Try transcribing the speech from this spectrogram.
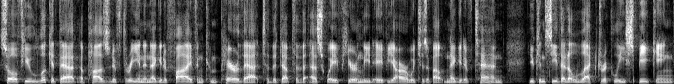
So if you look at that, a positive 3 and a negative 5, and compare that to the depth of the S wave here in lead AVR, which is about negative 10, you can see that electrically speaking,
